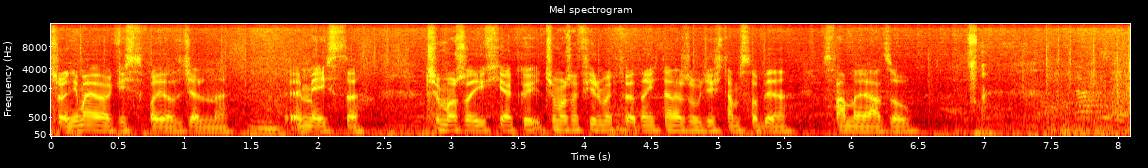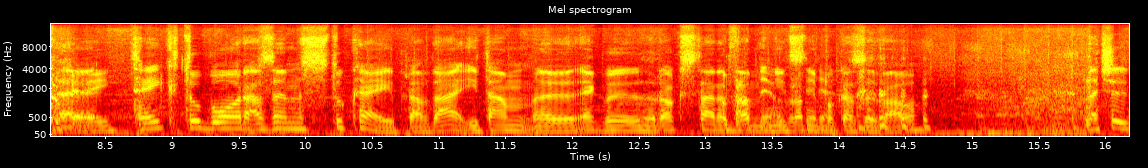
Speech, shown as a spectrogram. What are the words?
Czy oni mają jakieś swoje oddzielne e, miejsce? Czy może ich jako, czy może firmy, które do nich należą gdzieś tam sobie same radzą? 2K. E, Take Two było razem z 2K, prawda? I tam e, jakby Rockstar Odwrotnie, tam nic odwrotnie. nie pokazywał. Znaczy,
